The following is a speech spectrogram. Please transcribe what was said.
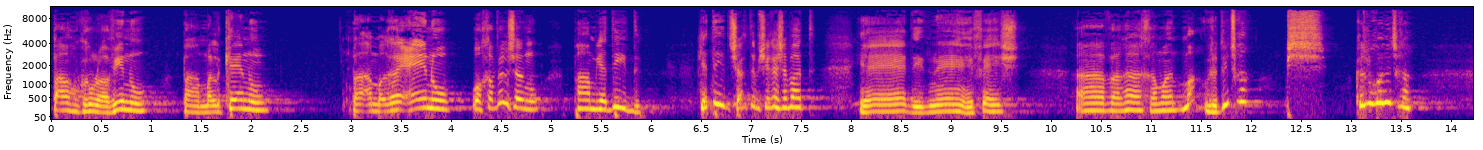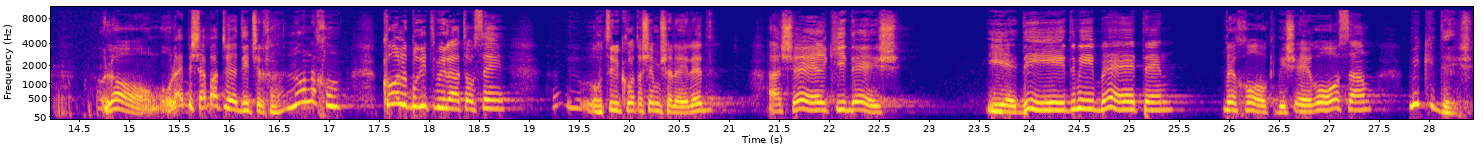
פעם אנחנו קוראים לו אבינו, פעם מלכנו, פעם רענו, הוא החבר שלנו, פעם ידיד. ידיד, שרתם שירי שבת? ידיד נפש, אב הרחמן, מה, הוא ידיד שלך? פשש, הקדוש ברוך הוא ידיד שלך. לא, אולי בשבת הוא ידיד שלך. לא נכון. כל ברית מילה אתה עושה, רוצה לקרוא את השם של הילד? אשר קידש ידיד מבטן וחוק בשארו שם. מי קידש?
